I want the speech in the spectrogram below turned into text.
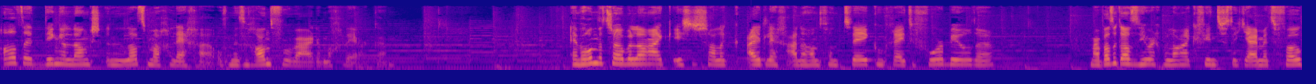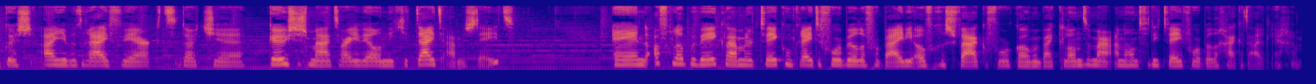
altijd dingen langs een lat mag leggen of met randvoorwaarden mag werken. En waarom dat zo belangrijk is, zal ik uitleggen aan de hand van twee concrete voorbeelden. Maar wat ik altijd heel erg belangrijk vind, is dat jij met focus aan je bedrijf werkt. Dat je keuzes maakt waar je wel en niet je tijd aan besteedt. En de afgelopen week kwamen er twee concrete voorbeelden voorbij, die overigens vaker voorkomen bij klanten. Maar aan de hand van die twee voorbeelden ga ik het uitleggen.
